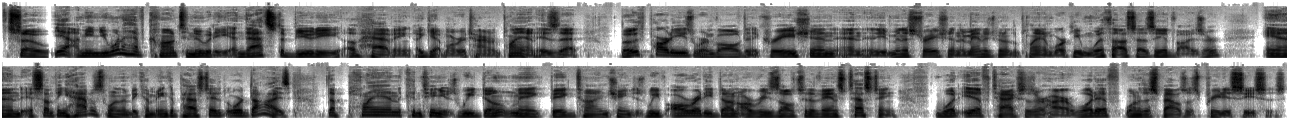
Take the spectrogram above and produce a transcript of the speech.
So yeah, I mean, you want to have continuity, and that's the beauty of having a Get More retirement plan is that both parties were involved in the creation and in the administration and the management of the plan, working with us as the advisor. And if something happens to one of them, become incapacitated or dies, the plan continues. We don't make big time changes. We've already done our results in advanced testing. What if taxes are higher? What if one of the spouses predeceases?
